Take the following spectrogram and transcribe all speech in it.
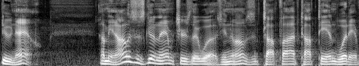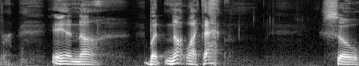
do now. I mean, I was as good an amateur as there was. You know, I was in top five, top 10, whatever. And uh, but not like that. So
